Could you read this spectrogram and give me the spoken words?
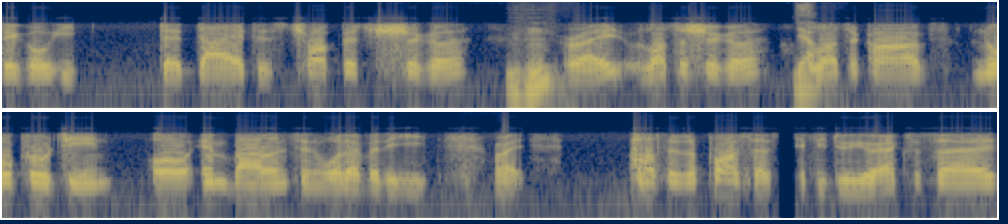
they go eat. Their diet is chocolate, sugar, mm-hmm. right? Lots of sugar, yep. lots of carbs, no protein, or imbalance in whatever they eat, right? Health is a process. If you do your exercise,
